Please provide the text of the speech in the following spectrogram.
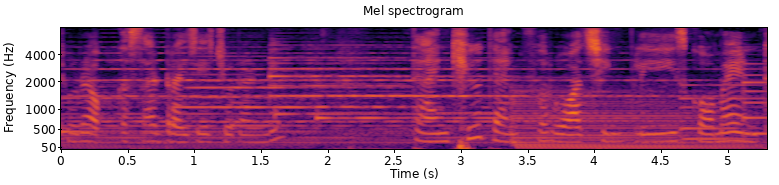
చూడ ఒక్కసారి ట్రై చేసి చూడండి. Thank you thank for watching please comment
